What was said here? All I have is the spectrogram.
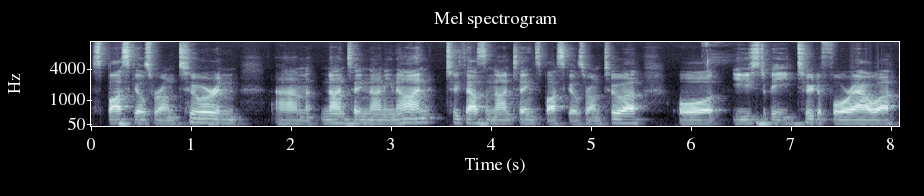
Spice Girls were on tour in um, 1999, 2019, Spice Girls are on tour, or you used to be two to four hour,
